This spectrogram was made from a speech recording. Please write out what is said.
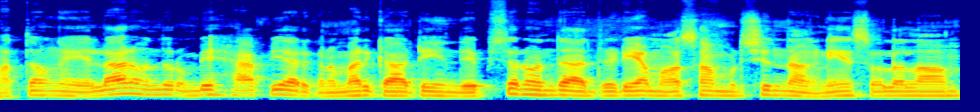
மற்றவங்க எல்லாரும் வந்து ரொம்ப ஹாப்பியாக இருக்கிற மாதிரி காட்டி இந்த எபிசோட் வந்து அதிரடியாக மாதம் முடிச்சிருந்தாங்கன்னே சொல்லலாம்.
